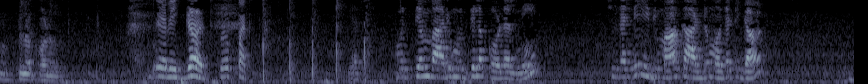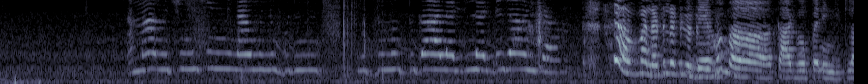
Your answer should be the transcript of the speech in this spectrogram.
కోడలు very good super yes Mutyam వారి ముద్దుల కోడల్ని. చూడండి ఇది మా కార్డు మొదటిగా. చిన్న చిన్నగా ముద్దు ముద్దు ముద్దుగా లడ్డు లడ్డుగా లడ్డు లడ్డు ఇదేమో మా కార్డ్ ఓపెనింగ్ ఇట్లా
